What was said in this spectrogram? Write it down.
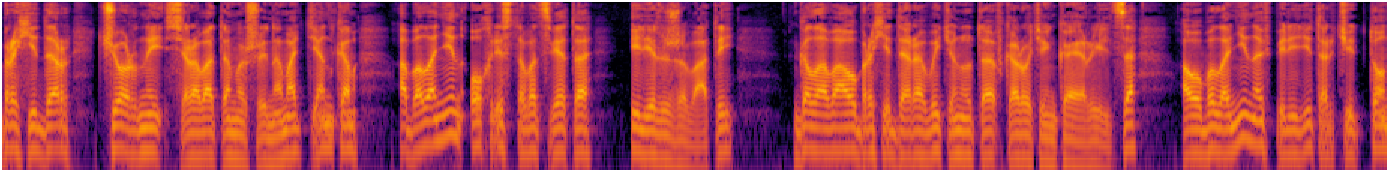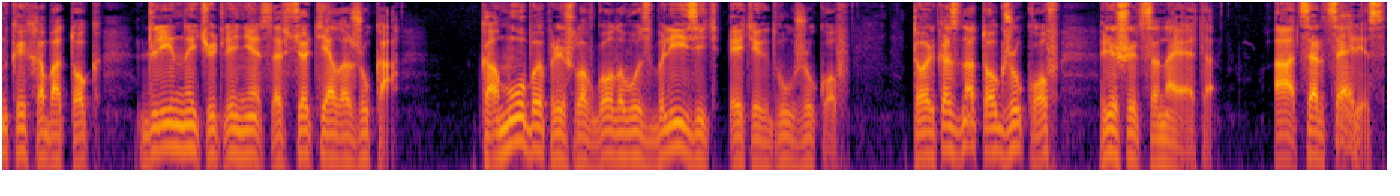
брахидер черный с серовато-мышиным оттенком, а баланин охристого цвета или рыжеватый. Голова у брахидера вытянута в коротенькое рыльце, а у баланина впереди торчит тонкий хоботок, длинный чуть ли не со все тело жука. Кому бы пришло в голову сблизить этих двух жуков? Только знаток жуков решится на это. А Церцерис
